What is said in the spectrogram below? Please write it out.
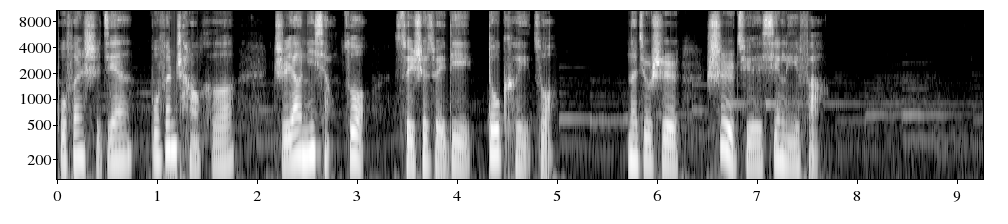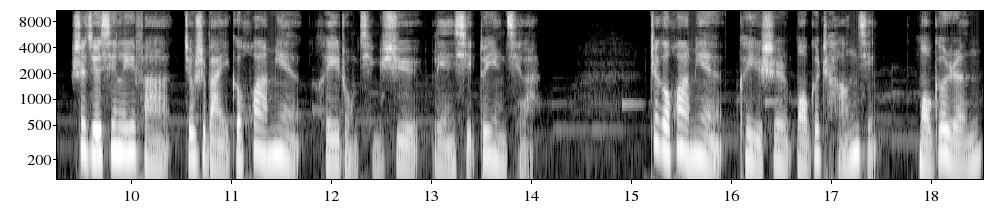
不分时间、不分场合，只要你想做。随时随地都可以做，那就是视觉心理法。视觉心理法就是把一个画面和一种情绪联系对应起来。这个画面可以是某个场景、某个人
